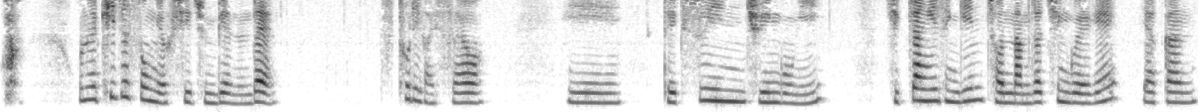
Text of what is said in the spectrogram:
오늘 퀴즈송 역시 준비했는데 스토리가 있어요. 이 백수인 주인공이 직장이 생긴 전 남자친구에게 약간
